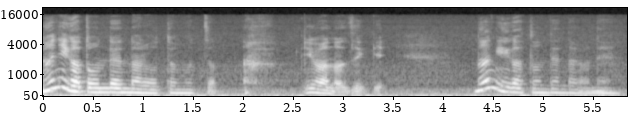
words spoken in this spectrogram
何が飛んでんだろうって思っちゃった 今の時期。何が飛んでんだろうね。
